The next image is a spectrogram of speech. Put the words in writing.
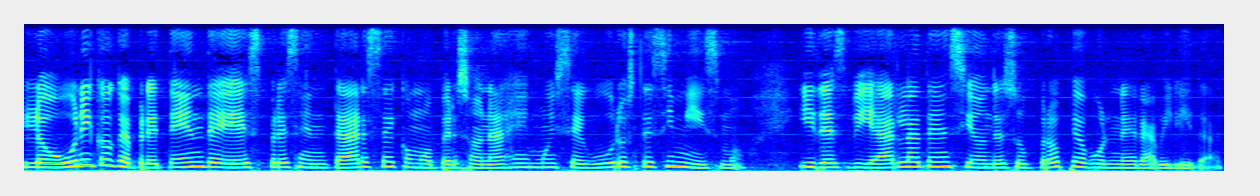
Lo único que pretende es presentarse como personajes muy seguros de sí mismo y desviar la atención de su propia vulnerabilidad,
